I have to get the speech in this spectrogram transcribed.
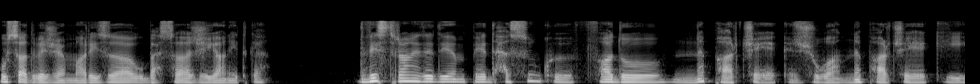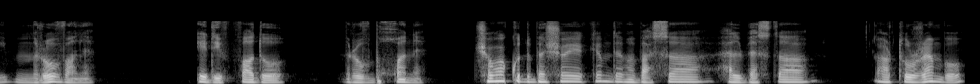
Wisa dibêje Marîza û behsa jiyanê dike. Di vê stranê de dê em pê dihesin ku fado ne parçeyek ji wan, ne parçeyekî mirovan e. Êdî fado mirov bi xwe ne. Çawa ku di beşa yekem de me behsa helbesta Arthur Rimbaud,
